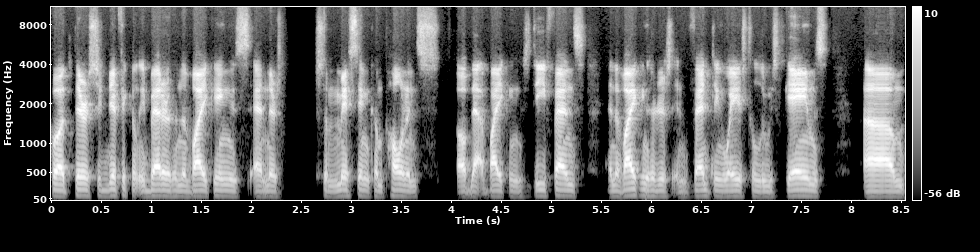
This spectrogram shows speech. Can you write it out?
but they're significantly better than the Vikings, and there's some missing components of that Vikings defense, and the Vikings are just inventing ways to lose games. Um,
